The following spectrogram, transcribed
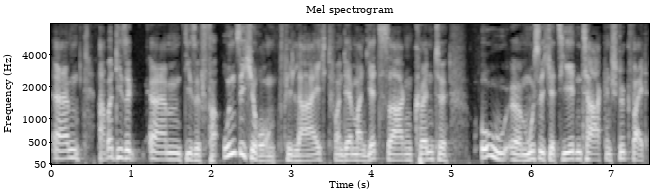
Ähm, aber diese, ähm, diese Verunsicherung vielleicht, von der man jetzt sagen könnte, oh, äh, muss ich jetzt jeden Tag ein Stück weit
